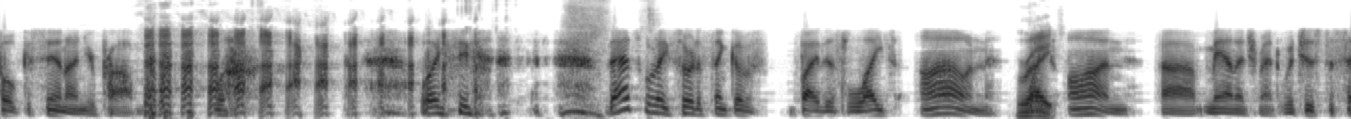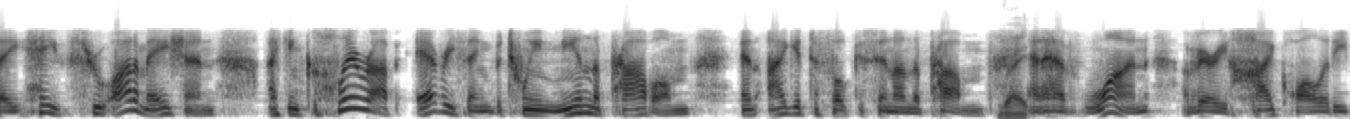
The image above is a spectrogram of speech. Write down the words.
focus in on your problem. well, you see, that's what I sort of think of by this lights on, Right. lights on uh, management, which is to say, hey, through automation, I can clear up everything between me and the problem, and I get to focus in on the problem Right. and have one a very high quality,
